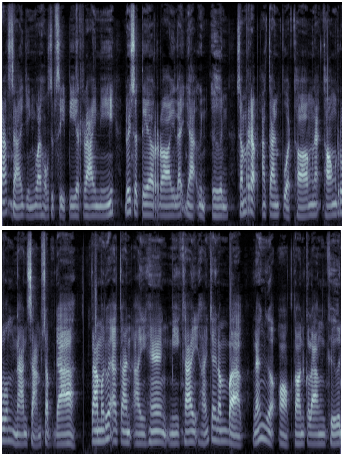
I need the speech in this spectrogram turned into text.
รักษาหญิงวัย 64 ปีรายนี้ ด้วยสเตียรอยและยาอื่นๆสำหรับอาการปวดท้องและท้องร่วงนาน 3 สัปดาห์ ตามมาด้วยอาการไอแห้ง มีไข้ หายใจลำบาก และเหงื่อออกตอนกลางคืน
